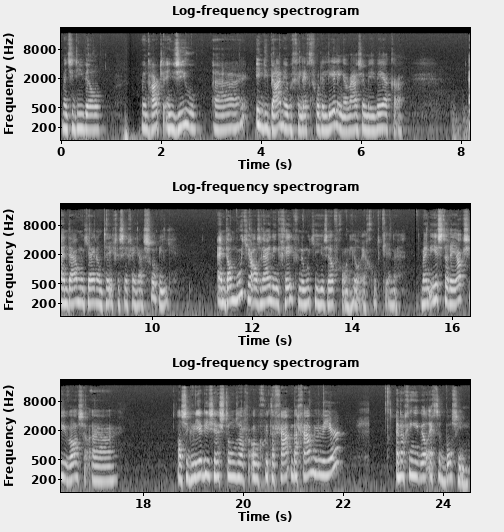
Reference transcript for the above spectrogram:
mensen die wel hun hart en ziel uh, in die baan hebben gelegd voor de leerlingen waar ze mee werken. En daar moet jij dan tegen zeggen: ja, sorry. En dan moet je als leidinggevende moet je jezelf gewoon heel erg goed kennen. Mijn eerste reactie was, uh, als ik weer die zes ton zag, oh goed, daar, ga, daar gaan we weer. En dan ging ik wel echt het bos in.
